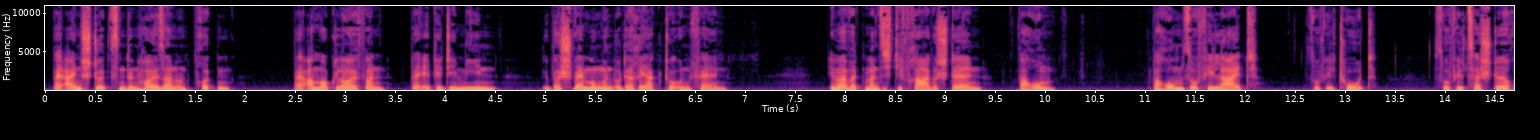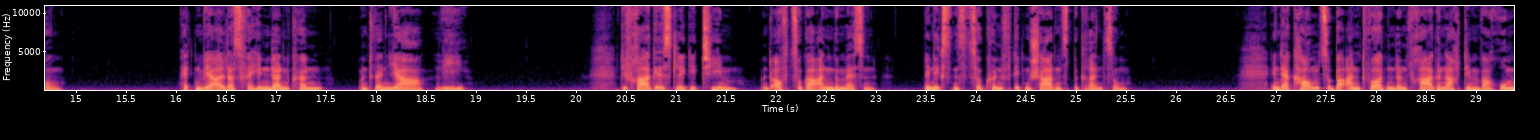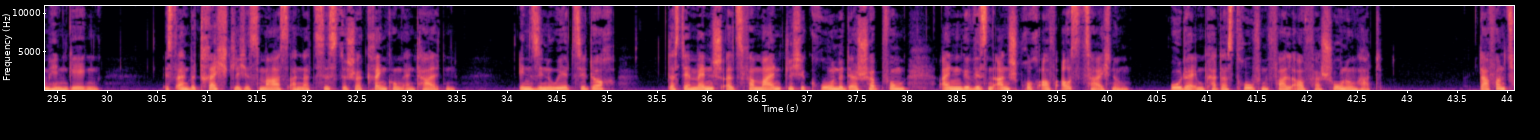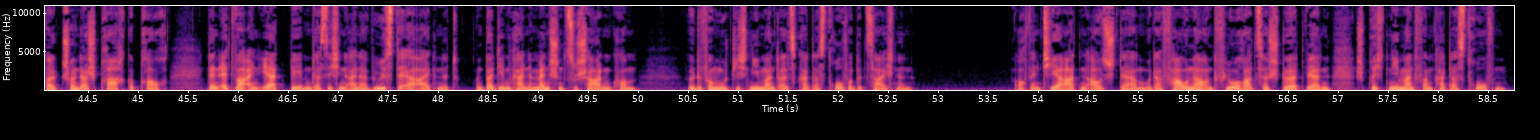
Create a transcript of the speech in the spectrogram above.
bei einstürzenden Häusern und Brücken, bei Amokläufern, bei Epidemien, Überschwemmungen oder Reaktorunfällen. Immer wird man sich die Frage stellen, warum? Warum so viel Leid, so viel Tod, so viel Zerstörung? Hätten wir all das verhindern können? Und wenn ja, wie? Die Frage ist legitim und oft sogar angemessen, wenigstens zur künftigen Schadensbegrenzung. In der kaum zu beantwortenden Frage nach dem Warum hingegen ist ein beträchtliches Maß an narzisstischer Kränkung enthalten. Insinuiert sie doch, dass der Mensch als vermeintliche Krone der Schöpfung einen gewissen Anspruch auf Auszeichnung oder im Katastrophenfall auf Verschonung hat. Davon zeugt schon der Sprachgebrauch, denn etwa ein Erdbeben, das sich in einer Wüste ereignet und bei dem keine Menschen zu Schaden kommen, würde vermutlich niemand als Katastrophe bezeichnen. Auch wenn Tierarten aussterben oder Fauna und Flora zerstört werden, spricht niemand von Katastrophen.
